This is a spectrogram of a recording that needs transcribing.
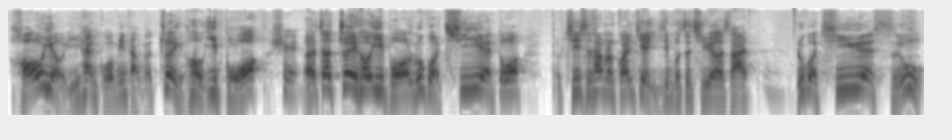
侯友谊和国民党的最后一搏。是而这最后一搏，如果七月多，其实他们的关键已经不是七月二三，如果七月十五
